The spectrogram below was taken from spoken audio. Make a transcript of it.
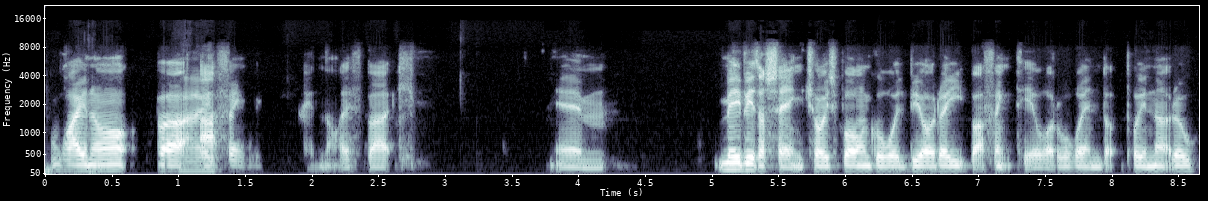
why not? But I Aye. think the left back. Um, maybe the second choice Bolingoli would be all right, but I think Taylor will end up playing that role.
